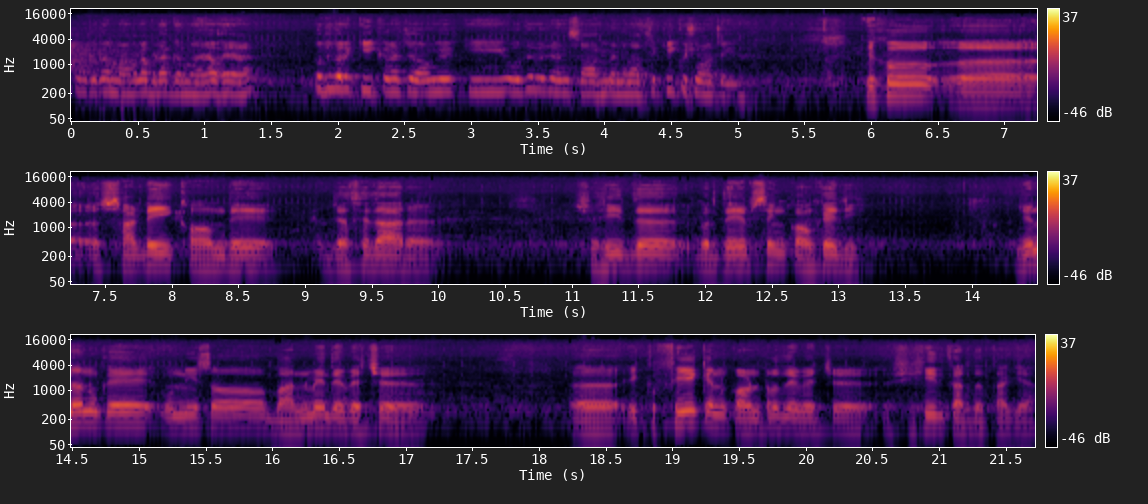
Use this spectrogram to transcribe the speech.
ਕਿਉਂਕਿ ਦਾ ਮਾਮਲਾ ਬੜਾ ਗਰਮਾਇਆ ਹੋਇਆ ਹੈ। ਉਹਦੇ ਬਾਰੇ ਕੀ ਕਹਿਣਾ ਚਾਹੋਗੇ ਕਿ ਉਹਦੇ ਵਿੱਚ ਇਨਸਾਫ ਮਿਲਣ ਵਾਸਤੇ ਕੀ ਕੁਝ ਹੋਣਾ ਚਾਹੀਦਾ? ਦੇਖੋ ਸਾਡੀ ਕੌਮ ਦੇ ਜਥੇਦਾਰ ਸ਼ਹੀਦ ਗੁਰਦੇਵ ਸਿੰਘ ਕੌਂਕੇ ਜੀ ਜਿਨ੍ਹਾਂ ਨੂੰ ਕਿ 1992 ਦੇ ਵਿੱਚ ਇੱਕ ਫੇਕ ਐਨਕਾਊਂਟਰ ਦੇ ਵਿੱਚ ਸ਼ਹੀਦ ਕਰ ਦਿੱਤਾ ਗਿਆ।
